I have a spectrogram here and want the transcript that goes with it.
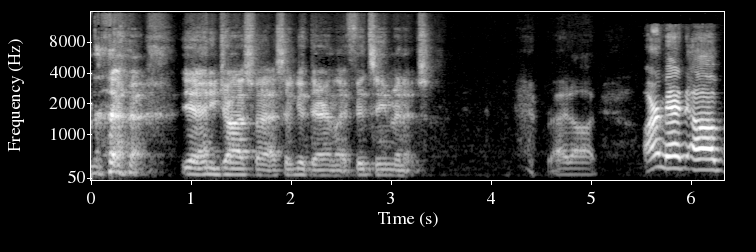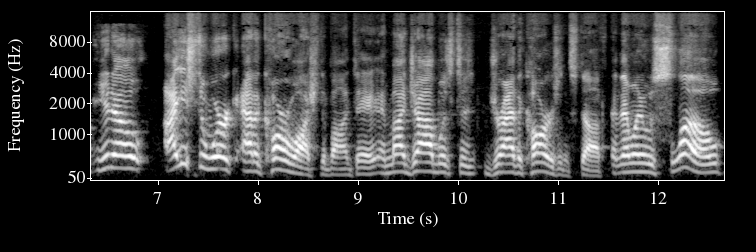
yeah, and he drives fast. He'll get there in like 15 minutes. Right on. All right, man. Um, you know, I used to work at a car wash, Davante, and my job was to dry the cars and stuff. And then when it was slow,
